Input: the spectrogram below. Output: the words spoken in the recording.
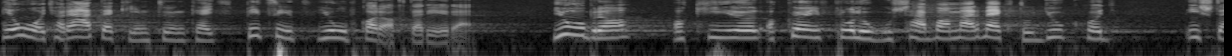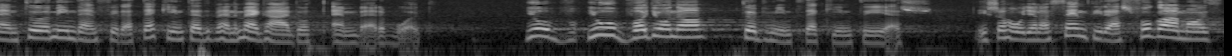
jó, hogyha rátekintünk egy picit Jobb karakterére. Jobbra, akiről a könyv prológusában már megtudjuk, hogy Istentől mindenféle tekintetben megáldott ember volt. Jobb, jobb vagyona több, mint tekintélyes. És ahogyan a Szentírás fogalmaz,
